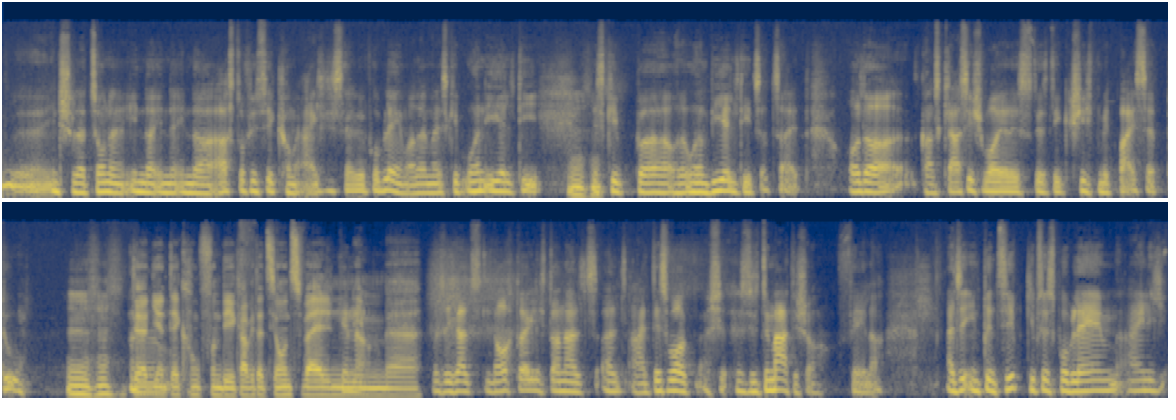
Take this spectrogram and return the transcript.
äh, Installationen in der, in, in der Astrophysik haben eigentlich dasselbe Problem. Oder? Es gibt ein ILT, mhm. es gibt äh, oder ein VLT zurzeit. Oder ganz klassisch war ja das, das die Geschichte mit Bicep 2. Mhm. Der, die Entdeckung von den Gravitationswellen genau. im. Äh Was ich als nachträglich dann als, als das war ein systematischer Fehler. Also im Prinzip gibt es das Problem eigentlich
